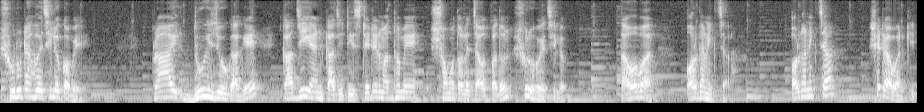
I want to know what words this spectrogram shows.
শুরুটা হয়েছিল কবে? প্রায় দুই যুগ আগে কাজী অ্যান্ড কাজী টি স্টেটের মাধ্যমে সমতলে চা উৎপাদন শুরু হয়েছিল। তাও আবার অর্গানিক চা। অর্গানিক চা? সেটা আবার কি?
